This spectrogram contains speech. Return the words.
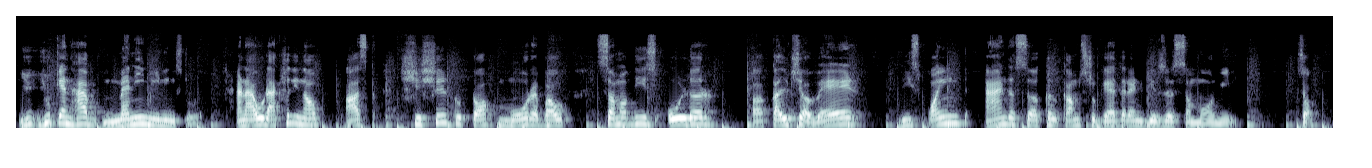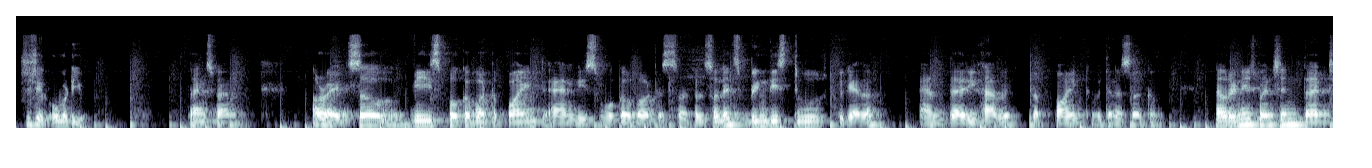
You, you can have many meanings to it. And I would actually now ask Shishir to talk more about some of these older uh, culture where these point and the circle comes together and gives us some more meaning. So, Shishir, over to you. Thanks, man. All right, so we spoke about the point and we spoke about the circle. So let's bring these two together And there you have it, the point within a circle. Now, Rinesh mentioned that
